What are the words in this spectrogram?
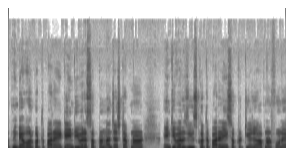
আপনি ব্যবহার করতে পারেন। এটি অ্যান্টিভাইরাস সফটওয়্যার না জাস্ট আপনার অ্যান্টিভাইরাস ইউজ করতে পারেন। এই সফটওয়্যারটিও আপনার ফোনে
